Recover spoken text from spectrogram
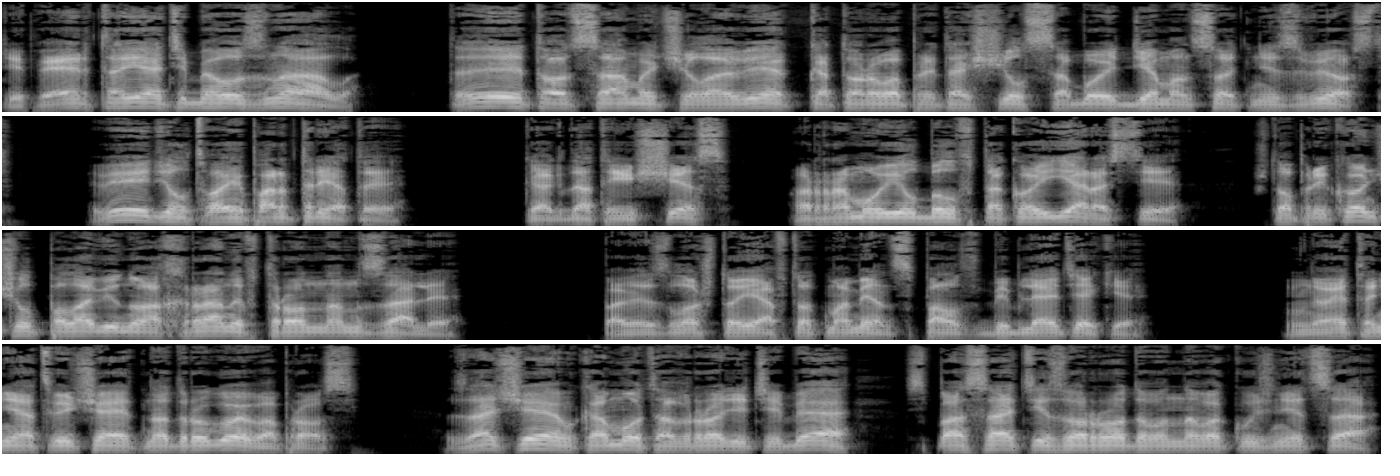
Теперь-то я тебя узнал. Ты тот самый человек, которого притащил с собой демон сотни звезд. Видел твои портреты. Когда ты исчез, Рамуил был в такой ярости, что прикончил половину охраны в тронном зале. Повезло, что я в тот момент спал в библиотеке. Но это не отвечает на другой вопрос. Зачем кому-то вроде тебя спасать изуродованного кузнеца?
